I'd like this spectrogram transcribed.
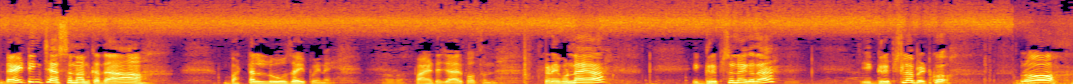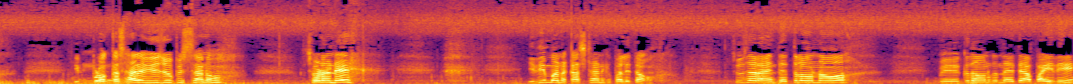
డైటింగ్ చేస్తున్నాను కదా. బట్టలు లూజ్ అయిపోయినాయి. పాయింట్ జారిపోతుంది. ఇక్కడ ఇవి ఉన్నాయా? ఈ గ్రిప్స్ ఉన్నాయి కదా? ఈ గ్రిప్స్లో పెట్టుకో. బ్రో ఇప్పుడు ఒక్కసారి వ్యూ చూపిస్తాను. చూడండి. ఇది మన కష్టానికి ఫలితం. చూసారా ఎంత ఎత్తులో ఉన్నాము? మేము ఎక్కుదాం అనుకుంది అయితే ఆ పైది.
